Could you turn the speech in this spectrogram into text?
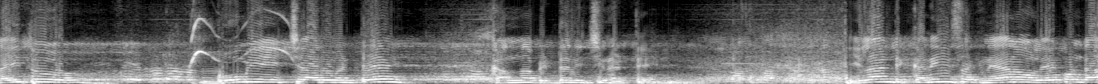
రైతు భూమి ఇచ్చారు అంటే కన్న బిడ్డనిచ్చినట్టే. ఇలాంటి కనీస జ్ఞానం లేకుండా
